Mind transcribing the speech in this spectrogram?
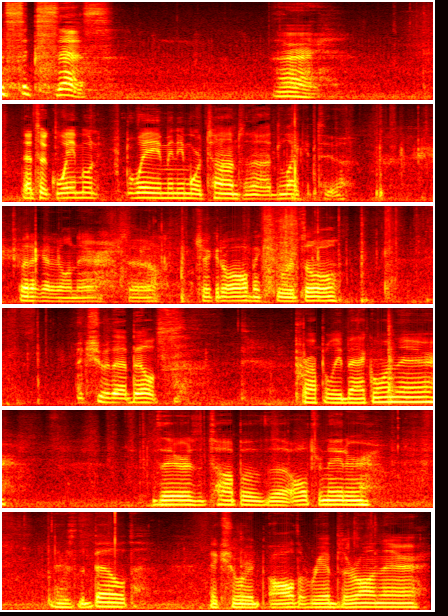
And success. Alright. That took way more, way many more times than I'd like it to. But I got it on there. So check it all, make sure it's all, make sure that belt's properly back on there. There's the top of the alternator. There's the belt. Make sure all the ribs are on there.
